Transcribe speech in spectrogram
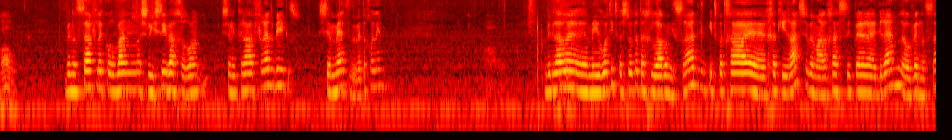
וואו. בנוסף לקורבן השלישי והאחרון, שנקרא פרד ביגס, שמת בבית החולים. בגלל אה, מהירות התפשטות התחלואה במשרד, התפתחה אה, חקירה שבמהלכה סיפר אה, גרם לעובד נוסף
